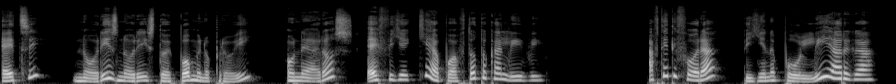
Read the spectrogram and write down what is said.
Έτσι, νωρίς νωρίς το επόμενο πρωί, ο νεαρός έφυγε και από αυτό το καλύβι. Αυτή τη φορά πήγαινε πολύ αργά.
